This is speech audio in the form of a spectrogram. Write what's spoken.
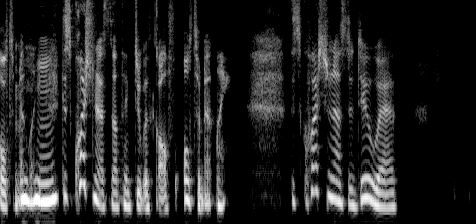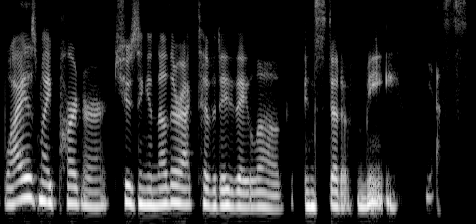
ultimately. Mhm. This question has nothing to do with golf, ultimately. This question has to do with why is my partner choosing another activity they love instead of me? Yes.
